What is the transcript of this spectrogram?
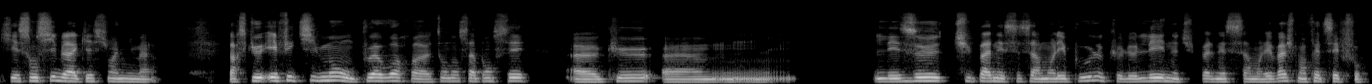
qui est sensible à la question animale. Parce que effectivement, on peut avoir tendance à penser que les œufs tuent pas nécessairement les poules, que le lait ne tue pas nécessairement les vaches, mais en fait, c'est faux.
